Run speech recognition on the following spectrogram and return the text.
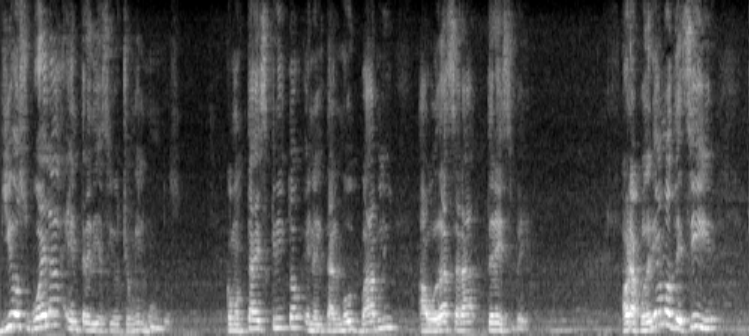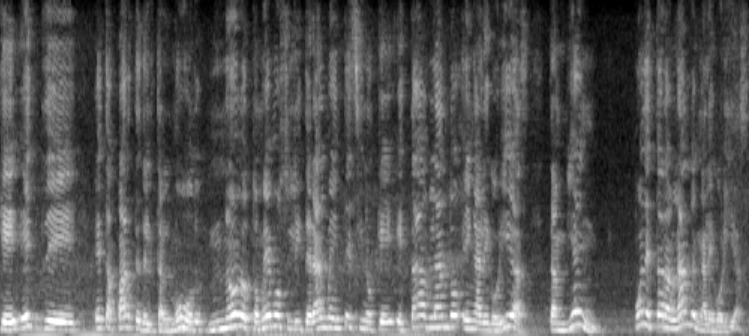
Dios vuela entre 18 mil mundos. Como está escrito en el Talmud Babli, Abodazara 3b. Ahora, podríamos decir que este, esta parte del Talmud no lo tomemos literalmente, sino que está hablando en alegorías. También puede estar hablando en alegorías.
